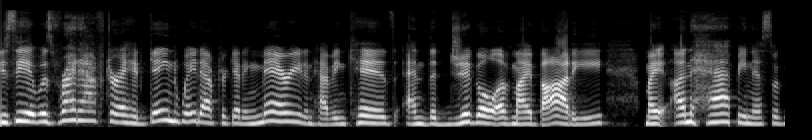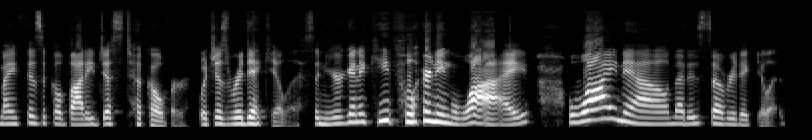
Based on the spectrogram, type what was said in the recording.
You see, it was right after I had gained weight after getting married and having kids, and the jiggle of my body, my unhappiness with my physical body just took over, which is ridiculous. And you're going to keep learning why. Why now? That is so ridiculous.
